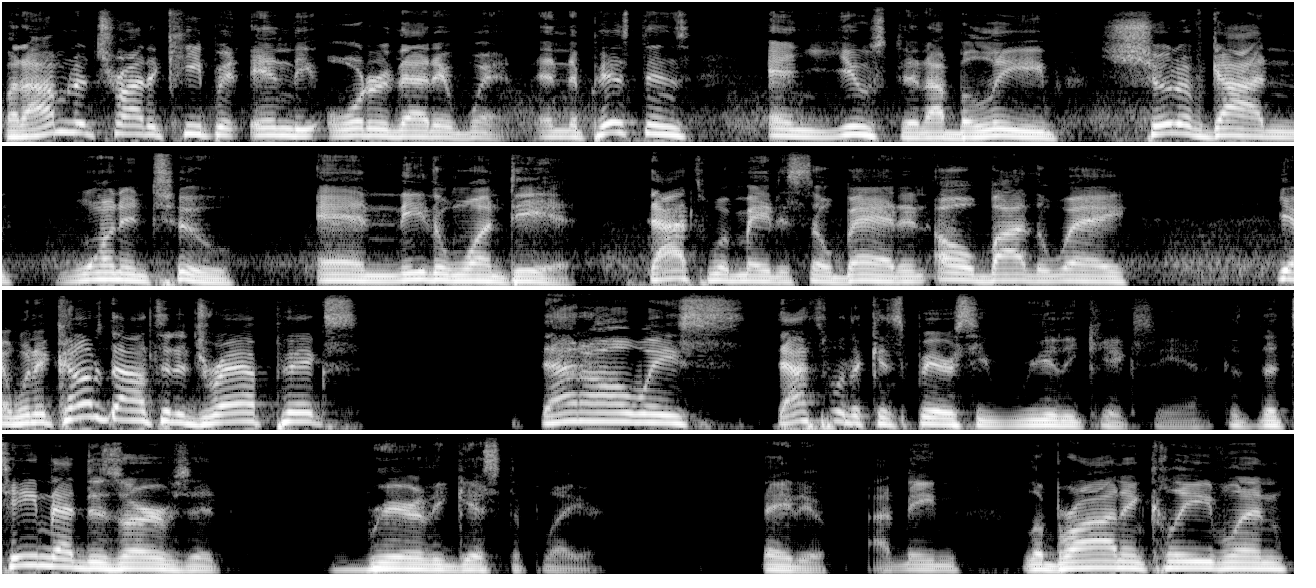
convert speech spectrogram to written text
But I'm going to try to keep it in the order that it went. And the Pistons and Houston, I believe, should have gotten one and two, and neither one did. That's what made it so bad. And oh, by the way, yeah, when it comes down to the draft picks, that always that's where the conspiracy really kicks in because the team that deserves it rarely gets the player. They do. I mean, LeBron in Cleveland,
